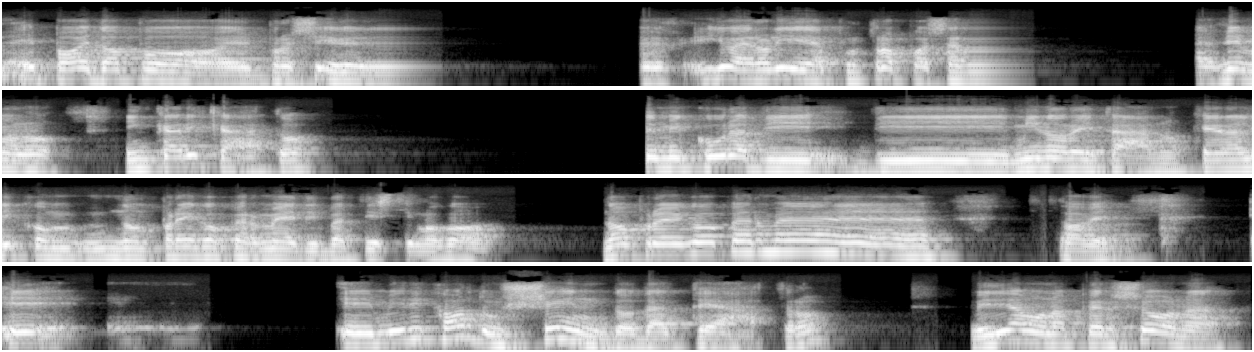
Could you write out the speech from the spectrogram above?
E poi dopo il prosieguo io ero lì eh, purtroppo a San avevano incaricato mi cura di, di Mino Reitano che era lì con Non prego per me di Battisti Mogol Non prego per me vabbè e, e mi ricordo uscendo dal teatro vediamo una persona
